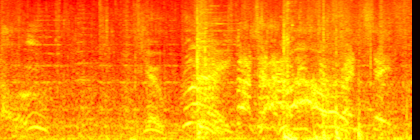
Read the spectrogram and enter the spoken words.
No? You bleed! Batter down his defenses!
